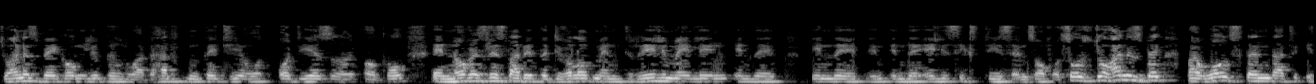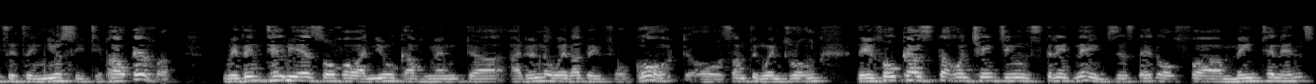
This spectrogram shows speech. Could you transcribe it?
Johannesburg only built, what, 130 odd, odd years ago, and obviously started the development really mainly in, in the in the in, in, the early 60s and so forth. So Johannesburg, by world standards, it's, it's a new city. However, within 10 years of our new government, uh, I don't know whether they forgot or something went wrong. They focused on changing street names instead of uh, maintenance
